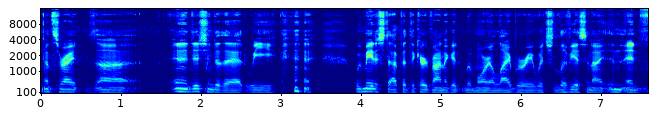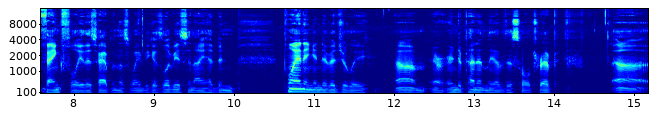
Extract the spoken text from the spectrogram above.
That's right. Uh, in addition to that, we we made a stop at the Kurt Vonnegut Memorial Library, which Livius and I, and, and thankfully this happened this way because Livius and I had been planning individually um, or independently of this whole trip uh,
